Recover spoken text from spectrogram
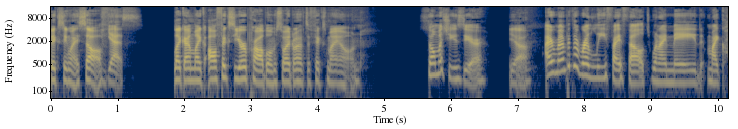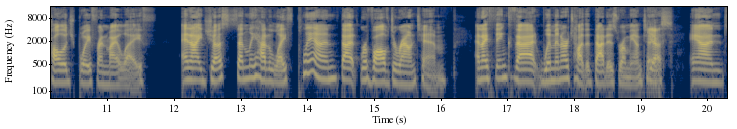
fixing myself. Yes. Like I'm like, I'll fix your problem so I don't have to fix my own. So much easier. Yeah. I remember the relief I felt when I made my college boyfriend my life. And I just suddenly had a life plan that revolved around him. And I think that women are taught that that is romantic. Yes. And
